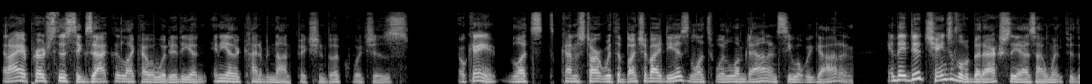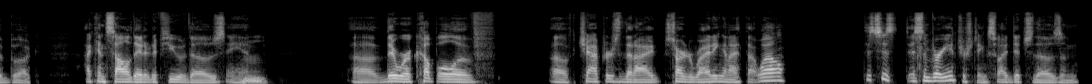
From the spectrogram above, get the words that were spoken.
And I approached this exactly like I would any, any other kind of a nonfiction book, which is okay, let's kind of start with a bunch of ideas and let's whittle them down and see what we got. And and they did change a little bit actually as I went through the book. I consolidated a few of those and mm. Uh, there were a couple of of chapters that I started writing, and I thought, well, this just isn't very interesting, so I ditched those and,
